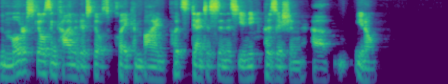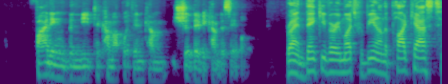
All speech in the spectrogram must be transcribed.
the motor skills and cognitive skills play combined puts dentists in this unique position of, you know, finding the need to come up with income should they become disabled. Brian, thank you very much for being on the podcast.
